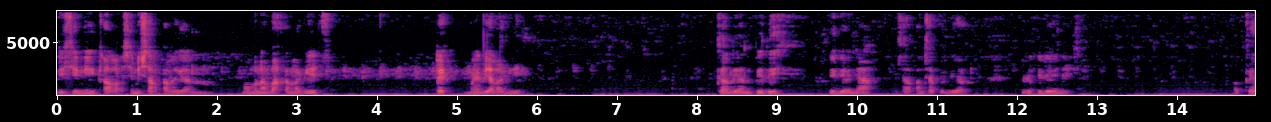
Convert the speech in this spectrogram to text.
di sini kalau semisal kalian mau menambahkan lagi back media lagi kalian pilih videonya. Misalkan saya video pilih video ini. Oke.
